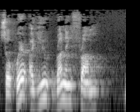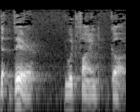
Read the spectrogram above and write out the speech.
so where are you running from that there you would find God?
